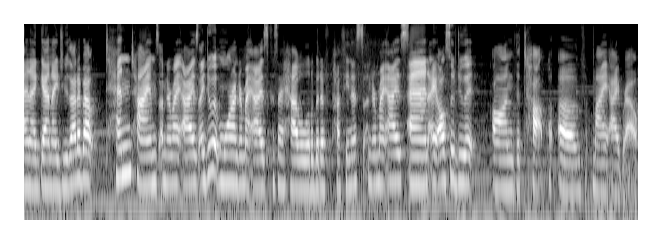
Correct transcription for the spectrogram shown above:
And again, I do that about 10 times under my eyes. I do it more under my eyes because I have a little bit of puffiness under my eyes. And I also do it on the top of my eyebrow.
